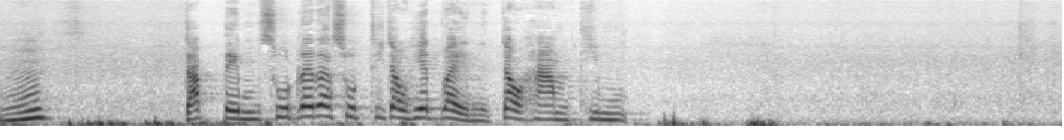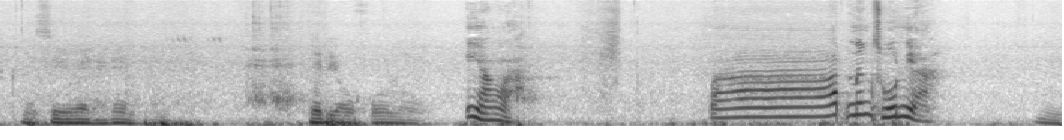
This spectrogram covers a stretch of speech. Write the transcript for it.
อืมจับเต็มสุดเลยนะสุดที่เจ้าเฮ็ดไว้นี่เจ้าห้ามทิมนี่ซื้อไว้ได้เด่นตัวเดียวโคโลอีหยังล่ะปาดหนึ่งศูนย์เนี่ย อืม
